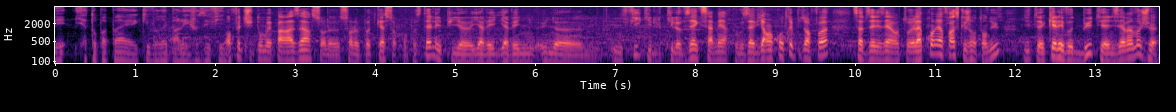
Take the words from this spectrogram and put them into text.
Et il y a ton papa euh, qui voudrait parler, Joséphine. En fait, je suis tombé par hasard sur le, sur le podcast sur Compostelle et puis euh, il y avait- il y avait une, une, euh, une fille qui, qui le faisait avec sa mère, que vous aviez rencontré plusieurs fois, ça faisait les allers-retours. Et la première phrase que j'ai entendue, vous dites euh, quel est votre but? Et elle disait, Ah, bah, moi je veux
